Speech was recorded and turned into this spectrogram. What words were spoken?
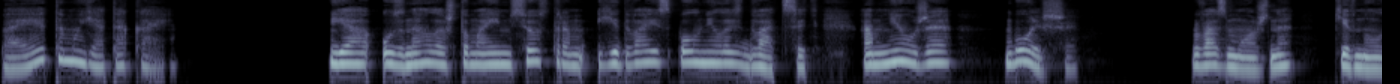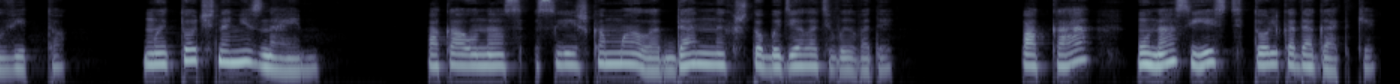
Поэтому я такая». Я узнала, что моим сестрам едва исполнилось двадцать, а мне уже больше. «Возможно», — кивнул Витто. «Мы точно не знаем. Пока у нас слишком мало данных, чтобы делать выводы. Пока у нас есть только догадки.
